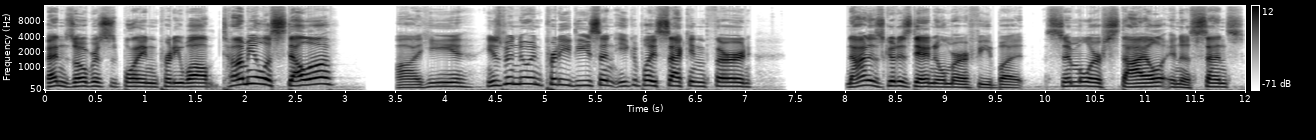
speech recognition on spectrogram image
Ben Zobrist is playing pretty well. Tommy La Stella, uh, he he's been doing pretty decent. He could play second, third. Not as good as Daniel Murphy, but similar style in a sense.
